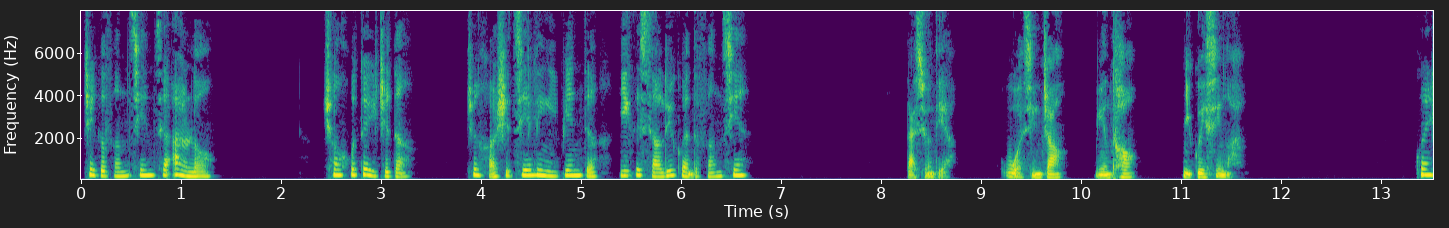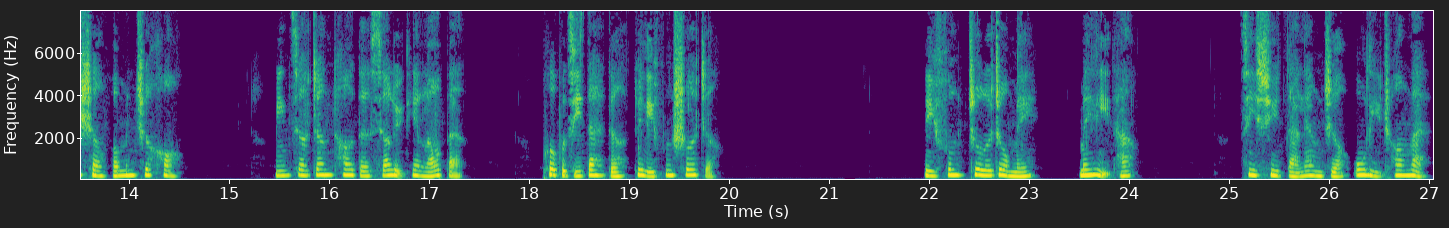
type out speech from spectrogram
这个房间在二楼，窗户对着的，正好是街另一边的一个小旅馆的房间。大兄弟。我姓张，名涛，你贵姓啊？关上房门之后，名叫张涛的小旅店老板迫不及待的对李峰说着。李峰皱了皱眉，没理他，继续打量着屋里窗外。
